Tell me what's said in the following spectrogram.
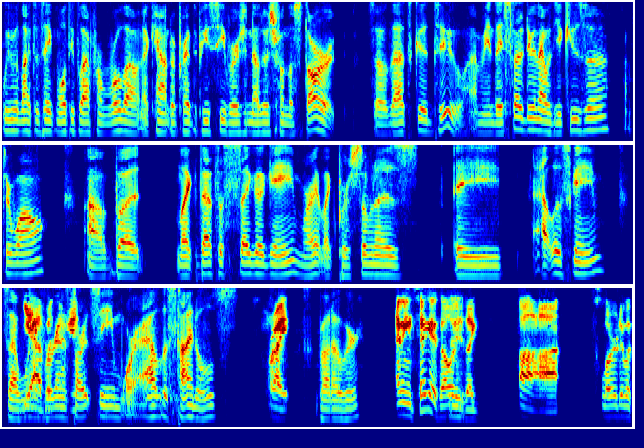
we would like to take multi-platform rollout into account to prepare the PC version and others from the start. So that's good too. I mean, they started doing that with Yakuza after a while, uh, but like that's a Sega game, right? Like Persona is a Atlus game. So I wonder Yeah, if we're gonna start seeing more Atlus titles right. brought over. I mean, Sega's always like uh flirted with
